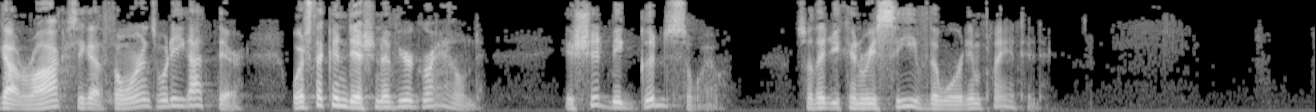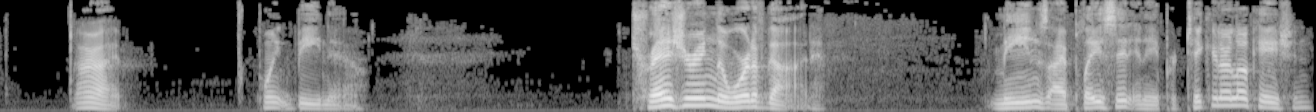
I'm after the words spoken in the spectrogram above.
You got rocks, you got thorns. What do you got there? What's the condition of your ground? It should be good soil so that you can receive the word implanted. All right. Point B now. Treasuring the Word of God means I place it in a particular location,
